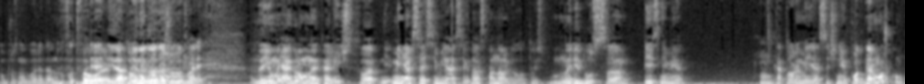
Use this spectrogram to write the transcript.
образно говоря, да, ну, вытворять, Бывает, и, да, да. то иногда даже вытворять. Да и у меня огромное количество, меня вся семья всегда останавливала. То есть наряду с э, песнями, которыми я сочиняю под гармошку,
